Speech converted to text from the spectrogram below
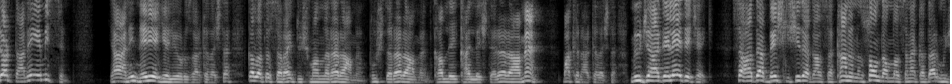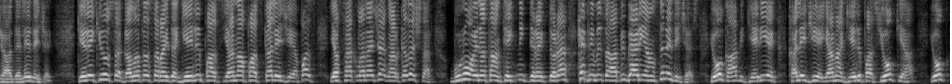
Dört tane yemişsin. Yani nereye geliyoruz arkadaşlar? Galatasaray düşmanlara rağmen, puşlara rağmen, kalle, kalleşlere rağmen bakın arkadaşlar mücadele edecek. Sahada 5 kişi de kalsa kanının son damlasına kadar mücadele edecek. Gerekiyorsa Galatasaray'da geri pas, yana pas, kaleciye pas yasaklanacak arkadaşlar. Bunu oynatan teknik direktöre hepimiz abi ber yansın edeceğiz. Yok abi geriye, kaleciye, yana geri pas yok ya. Yok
